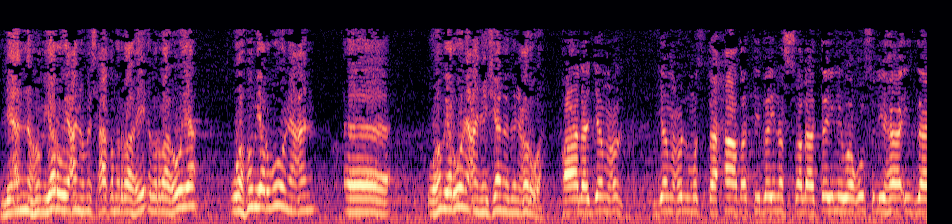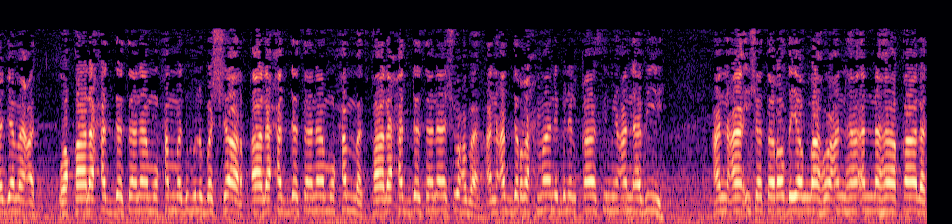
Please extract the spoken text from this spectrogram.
لأنهم يروي عنهم إسحاق بن راهوية وهم يروون عن آه، وهم يروون عن هشام بن عروة. قال جمع جمع المستحاضة بين الصلاتين وغسلها إذا جمعت. وقال حدثنا محمد بن بشار قال حدثنا محمد قال حدثنا شعبة عن عبد الرحمن بن القاسم عن أبيه عن عائشة رضي الله عنها أنها قالت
